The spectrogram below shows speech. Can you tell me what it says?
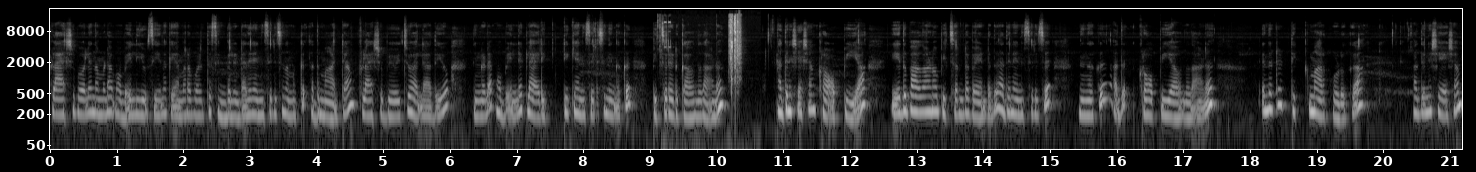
ഫ്ലാഷ് പോലെ നമ്മുടെ മൊബൈലിൽ യൂസ് ചെയ്യുന്ന ക്യാമറ പോലത്തെ സിമ്പിൾ ഉണ്ട്. അതിനനുസരിച്ച് നമുക്ക് അത് മാറ്റാം. ഫ്ലാഷ് ഉപയോഗിച്ചോ അല്ലാതെയോ നിങ്ങളുടെ മൊബൈലിന്റെ ക്ലാരിറ്റിക്ക് അനുസരിച്ച് നിങ്ങൾക്ക് പിക്ചർ എടുക്കാവുന്നതാണ്. അതിനുശേഷം ക്രോപ്പ് ചെയ്യുക. ഏത് ഭാഗമാണോ പിക്ചറിന്റെ വേണ്ടത് അതിനനുസരിച്ച് നിങ്ങൾക്ക് അത് ക്രോപ്പ് ചെയ്യാവുന്നതാണ്. എന്നിട്ട് ടിക്ക് മാർക്ക് കൊടുക്കുക. അതിനുശേഷം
